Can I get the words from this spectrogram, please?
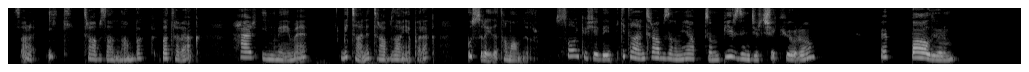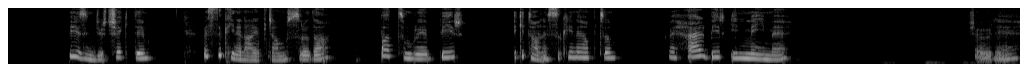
Sonra ilk trabzandan bak, batarak her ilmeğime bir tane trabzan yaparak bu sırayı da tamamlıyorum. Son köşedeyim. İki tane trabzanımı yaptım. Bir zincir çekiyorum ve bağlıyorum. Bir zincir çektim ve sık iğneler yapacağım bu sırada. Battım buraya bir, iki tane sık iğne yaptım ve her bir ilmeğime şöyle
